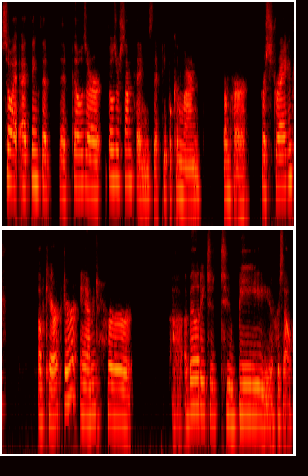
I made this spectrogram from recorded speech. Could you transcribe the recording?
So I, I think that that those are those are some things that people can learn from her. Her strength of character and her uh, ability to to be herself.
